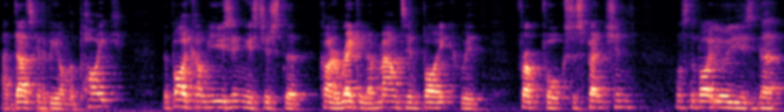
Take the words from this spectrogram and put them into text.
and Dad's going to be on the pike. The bike I'm using is just a kind of regular mountain bike with front fork suspension. What's the bike you're using, Dad?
